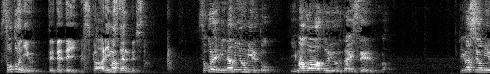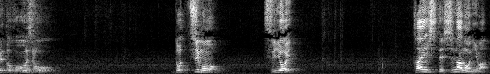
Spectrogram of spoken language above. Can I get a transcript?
外に打って出ていくしかありませんでした。そこで南を見ると今川という大勢力が東を見ると北条どっちも強い。対して信濃には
